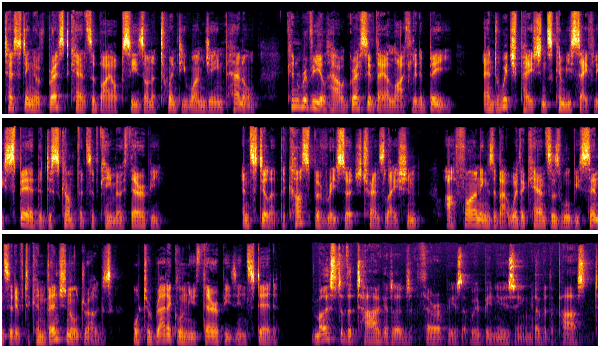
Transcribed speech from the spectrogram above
Testing of breast cancer biopsies on a 21 gene panel can reveal how aggressive they are likely to be and which patients can be safely spared the discomforts of chemotherapy. And still at the cusp of research translation are findings about whether cancers will be sensitive to conventional drugs or to radical new therapies instead. Most of the targeted therapies that we've been using over the past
